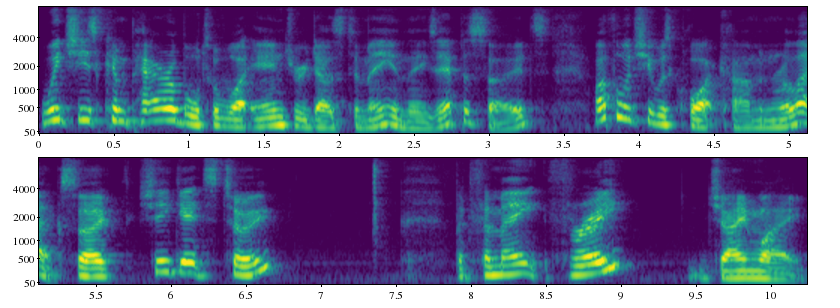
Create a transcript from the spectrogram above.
which is comparable to what Andrew does to me in these episodes, I thought she was quite calm and relaxed. So she gets two. But for me, three, Janeway.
